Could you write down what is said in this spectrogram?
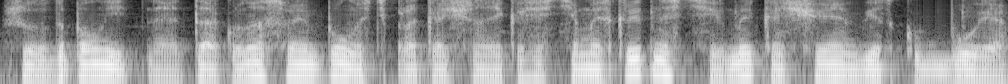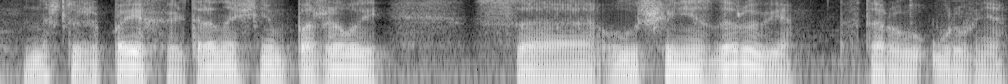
что-то дополнительное. Так, у нас с вами полностью прокачана экосистема и скрытность, и мы качаем ветку боя. Ну что же, поехали. Тогда начнем, пожалуй, с а, улучшения здоровья второго уровня.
